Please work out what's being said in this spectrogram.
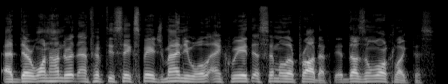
at their 156 page manual and create a similar product. It doesn't work like this.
